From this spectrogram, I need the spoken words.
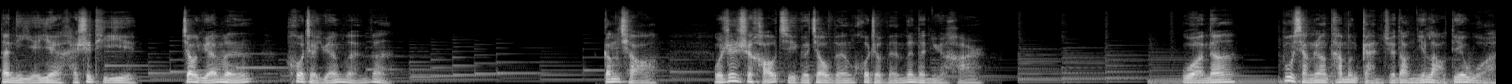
但你爷爷还是提议叫袁文或者袁文文。刚巧，我认识好几个叫文或者文文的女孩。我呢？不想让他们感觉到你老爹我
